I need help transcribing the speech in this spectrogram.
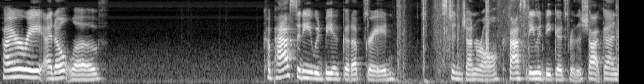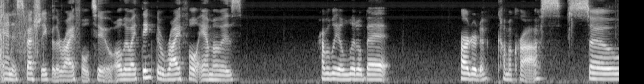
Fire rate, I don't love. Capacity would be a good upgrade. Just in general. Capacity would be good for the shotgun and especially for the rifle too. Although I think the rifle ammo is probably a little bit harder to come across. So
